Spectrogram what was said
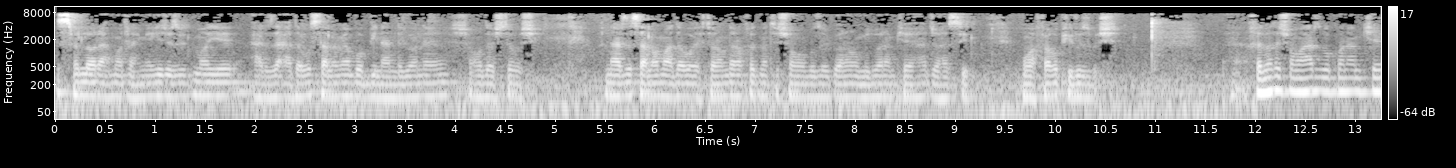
بسم الله الرحمن الرحیم. اگه اجازه ما یه عرض ادب و سلامی هم با بینندگان شما داشته باشیم. نرز سلام و ادب و احترام دارم خدمت شما بزرگواران امیدوارم که هر جا هستید موفق و پیروز باشید. خدمت شما عرض بکنم که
